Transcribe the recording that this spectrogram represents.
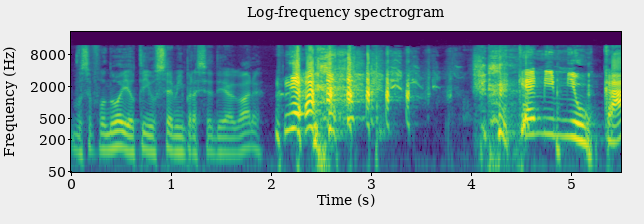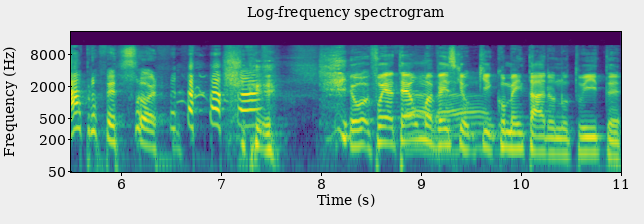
Você falou, oi, eu tenho sêmen pra CD agora? Quer me milcar, professor? Eu, foi até uma vez que, eu- que comentaram no Twitter,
